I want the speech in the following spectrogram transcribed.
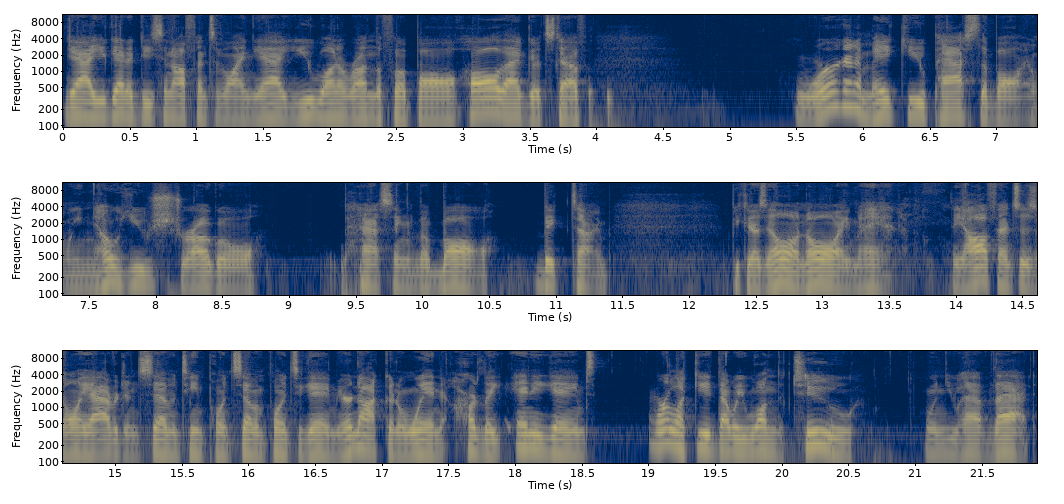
yeah, you got a decent offensive line. Yeah, you want to run the football, all that good stuff. We're going to make you pass the ball, and we know you struggle passing the ball big time because Illinois, man, the offense is only averaging 17.7 points a game. You're not going to win hardly any games. We're lucky that we won the two when you have that.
